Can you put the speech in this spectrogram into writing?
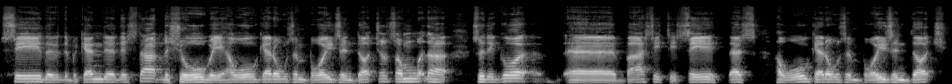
say the, the begin they, they start the show with hello girls and boys in Dutch or something like that. So they got uh, Bassey to say this hello girls and boys in Dutch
